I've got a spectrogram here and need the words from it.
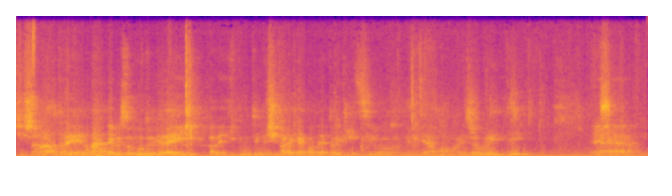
Ci sono altre domande? A questo punto direi, vabbè, i punti principali che abbiamo detto all'inizio li abbiamo esauriti. Eh,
